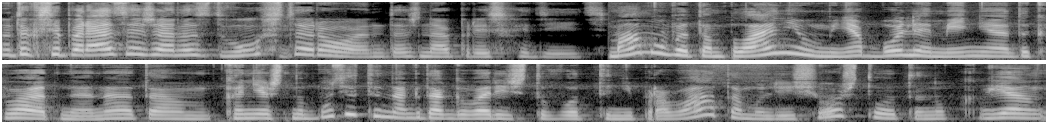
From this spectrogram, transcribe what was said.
Ну так сепарация же она с двух сторон должна происходить. Мама в этом плане у меня более-менее адекватная. Она там, конечно, будет иногда говорить, что вот ты не права там или еще что-то. Но я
